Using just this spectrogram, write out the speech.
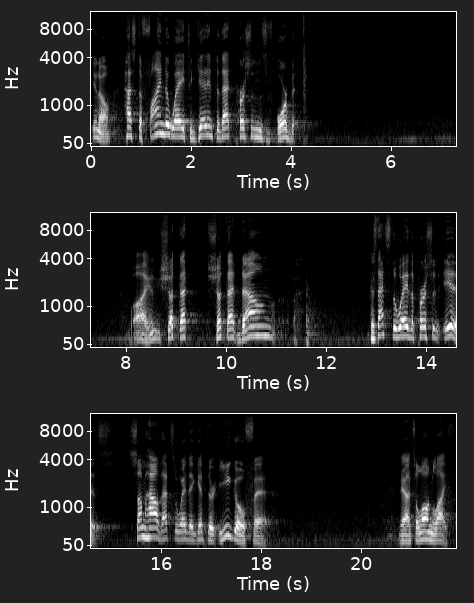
you know, has to find a way to get into that person's orbit. Why, shut that, shut that down, because that's the way the person is. Somehow that's the way they get their ego fed. Yeah, it's a long life.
